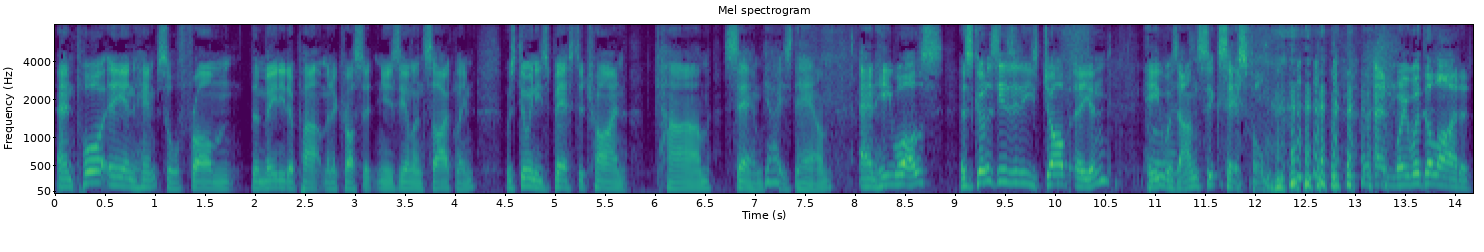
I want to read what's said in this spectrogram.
And poor Ian Hempsel from the media department across at New Zealand Cycling was doing his best to try and calm Sam Gaze down. And he was, as good as he is at his job, Ian, he was unsuccessful. and we were delighted.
